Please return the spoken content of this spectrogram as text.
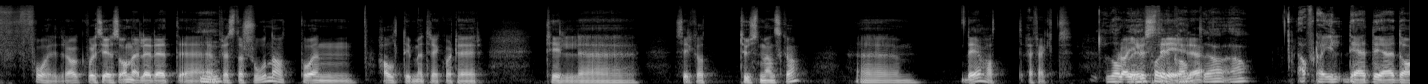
foredrag, for å si det sånn, eller et, mm. en presentasjon da, på en halvtime, tre kvarter til uh, ca. 1000 mennesker. Eh, det har hatt effekt. For da illustrerer ja, ja. Ja, for det, det jeg da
